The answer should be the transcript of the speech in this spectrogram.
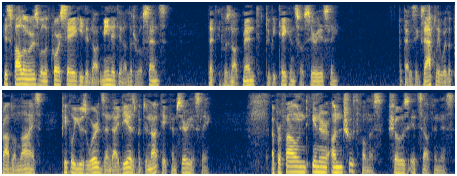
His followers will, of course, say he did not mean it in a literal sense, that it was not meant to be taken so seriously. But that is exactly where the problem lies. People use words and ideas but do not take them seriously. A profound inner untruthfulness shows itself in this.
